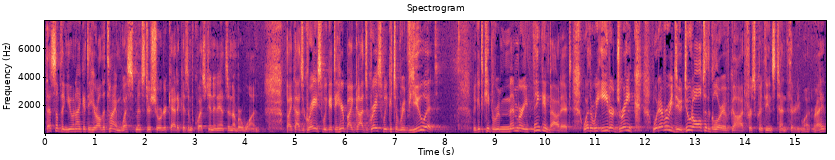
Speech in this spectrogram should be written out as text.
That's something you and I get to hear all the time. Westminster Shorter Catechism question and answer number one. By God's grace, we get to hear. By God's grace, we get to review it. We get to keep remembering, thinking about it. Whether we eat or drink, whatever we do, do it all to the glory of God. 1 Corinthians 10 31, right?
